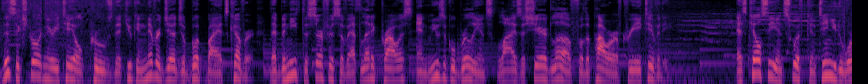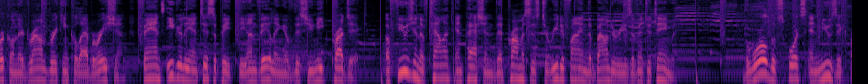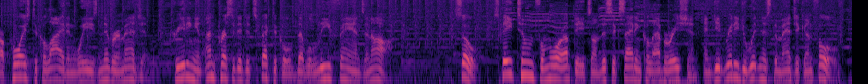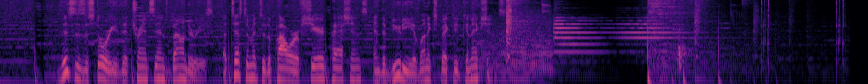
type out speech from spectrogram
This extraordinary tale proves that you can never judge a book by its cover, that beneath the surface of athletic prowess and musical brilliance lies a shared love for the power of creativity. As Kelce and Swift continue to work on their groundbreaking collaboration, fans eagerly anticipate the unveiling of this unique project, a fusion of talent and passion that promises to redefine the boundaries of entertainment. The world of sports and music are poised to collide in ways never imagined, creating an unprecedented spectacle that will leave fans in awe. So, stay tuned for more updates on this exciting collaboration and get ready to witness the magic unfold. This is a story that transcends boundaries, a testament to the power of shared passions and the beauty of unexpected connections.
